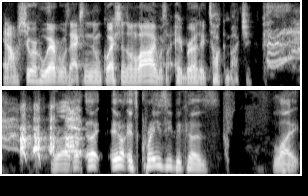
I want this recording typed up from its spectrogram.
and I'm sure whoever was asking them questions on live was like, "Hey, bro, they talking about you." Right. Like, like, you know, it's crazy because like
